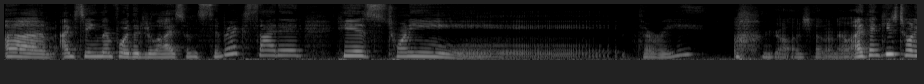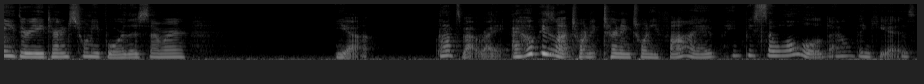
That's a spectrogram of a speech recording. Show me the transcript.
Um, I'm seeing them 4th of July, so I'm super excited. He is 23. Oh gosh, I don't know. I think he's 23. He turns 24 this summer. Yeah, that's about right. I hope he's not 20, turning 25. He'd be so old. I don't think he is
